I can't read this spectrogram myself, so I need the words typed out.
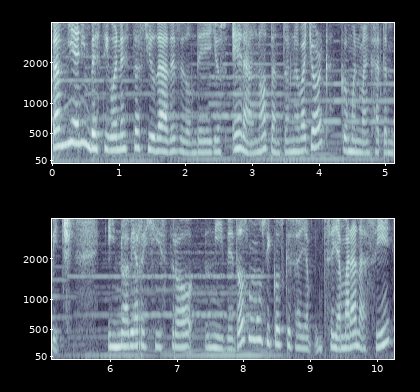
También investigó en estas ciudades de donde ellos eran, ¿no? Tanto en Nueva York como en Manhattan Beach. Y no había registro ni de dos músicos que se, se llamaran así,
